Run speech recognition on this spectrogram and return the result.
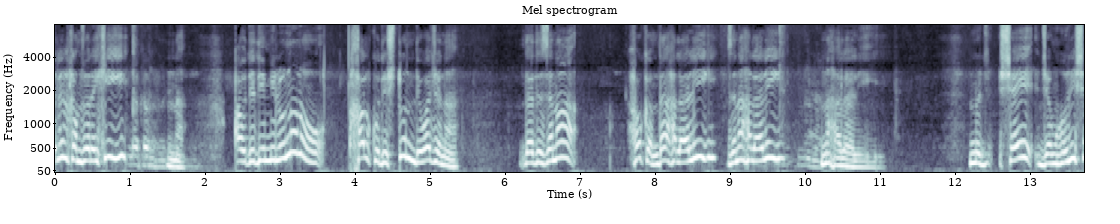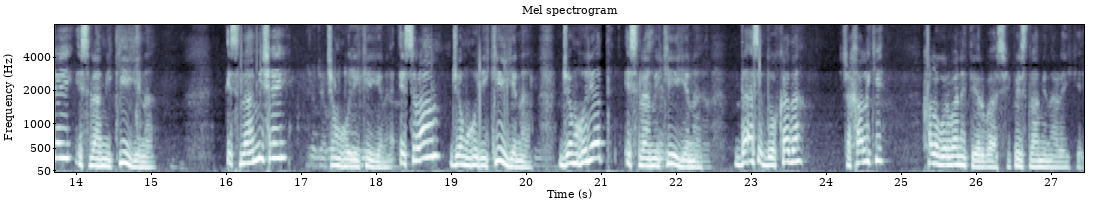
دلیل کمزوري کیږي نه او د دې میلیونونو خلکو د شتون د وجه نه د زنا حکم دا حلاليږي زنا حلاليږي نه حلاليږي نو شی جمهوری شی اسلامی کیږي نه اسلامی شی جمهوری کیږي نه اسلام جمهوری کیږي نه جمهوریت اسلامی کیږي نه دا څه دوکه ده چې خلک خلک قرباني تیر باسي په اسلامي نړۍ کې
